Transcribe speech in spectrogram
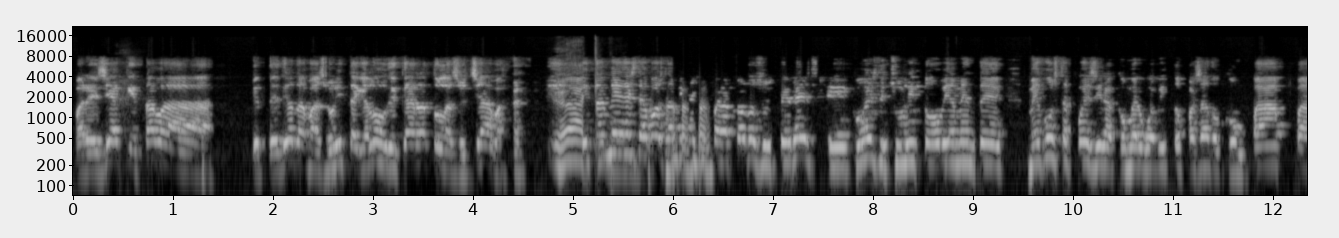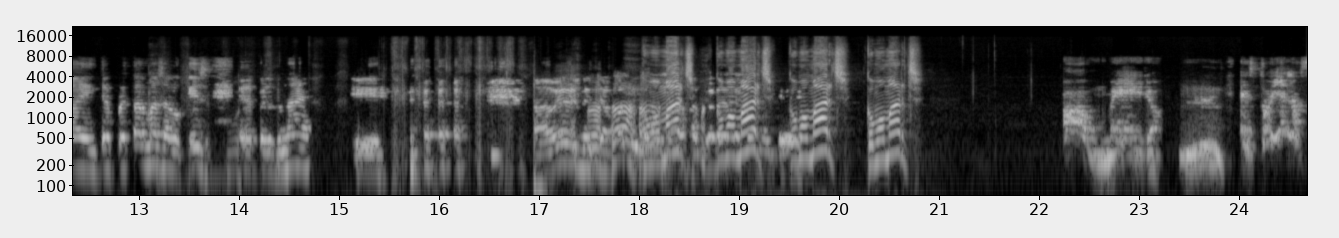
Parecía que estaba, que tenía una basurita en el ojo que cada rato la suchaba. Ah, y también esta voz también es para todos ustedes. Eh, con este chulito, obviamente, me gusta pues ir a comer huevito pasado con papa, e interpretar más a lo que es el personaje. Eh, a ver, el Como March, como March, como March, como March. Oh, Mero. Mm, Estoy en los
